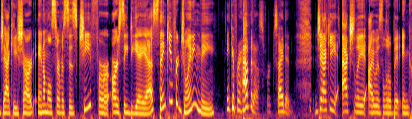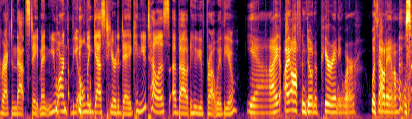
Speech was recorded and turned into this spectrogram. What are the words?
Jackie Schart, Animal Services Chief for RCDAS. Thank you for joining me. Thank you for having us. We're excited. Jackie, actually, I was a little bit incorrect in that statement. You aren't the only guest here today. Can you tell us about who you've brought with you? Yeah, I, I often don't appear anywhere without animals.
